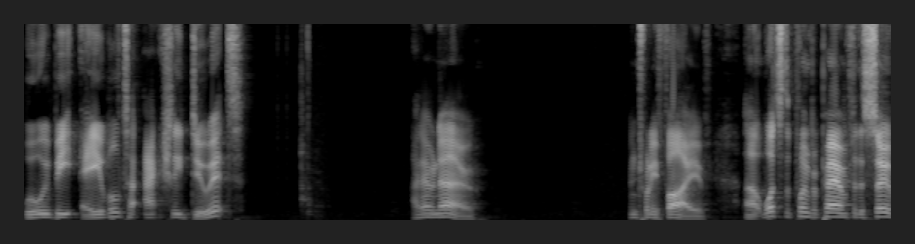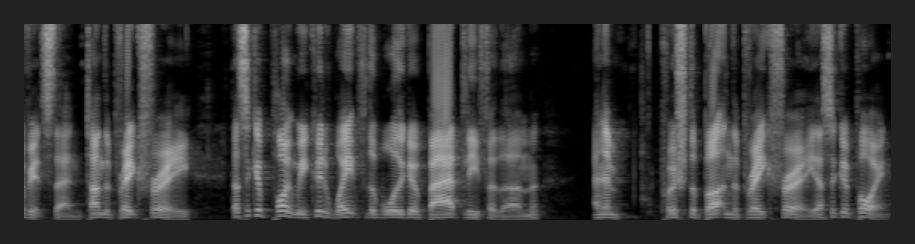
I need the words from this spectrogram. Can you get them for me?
will we be able to actually do it? I don't know. 125. Uh, what's the point preparing for the Soviets then? Time to break free. That's a good point. We could wait for the war to go badly for them and then push the button to break free. That's a good point.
